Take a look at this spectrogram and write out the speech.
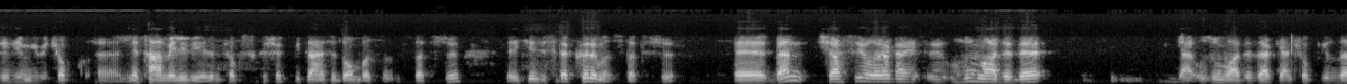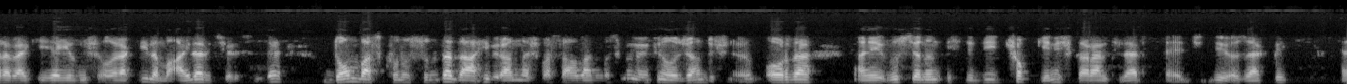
dediğim gibi çok e, netameli diyelim, çok sıkışık. Bir tanesi Donbas'ın statüsü, e, ikincisi de Kırım'ın statüsü. Ben şahsi olarak hani, uzun vadede yani uzun vade derken çok yıllara belki yayılmış olarak değil ama aylar içerisinde Donbas konusunda dahi bir anlaşma sağlanmasının mümkün olacağını düşünüyorum. Orada hani Rusya'nın istediği çok geniş garantiler, e, ciddi özellik e,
